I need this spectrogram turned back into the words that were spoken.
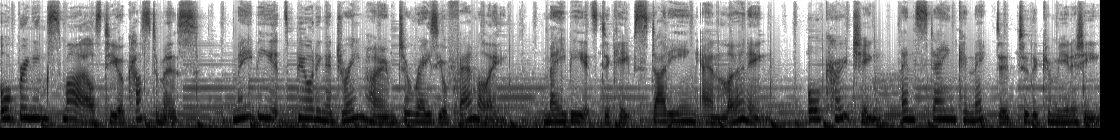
or bringing smiles to your customers. Maybe it's building a dream home to raise your family. Maybe it's to keep studying and learning or coaching and staying connected to the community.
